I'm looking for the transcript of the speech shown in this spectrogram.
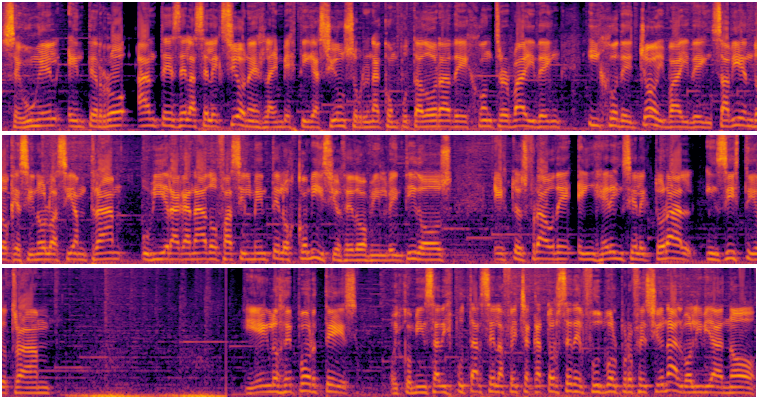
Según él, enterró antes de las elecciones la investigación sobre una computadora de Hunter Biden, hijo de Joe Biden, sabiendo que si no lo hacían Trump, hubiera ganado fácilmente los comicios de 2022. Esto es fraude e injerencia electoral, insistió Trump. Y en los deportes, Hoy comienza a disputarse la fecha 14 del fútbol profesional boliviano.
